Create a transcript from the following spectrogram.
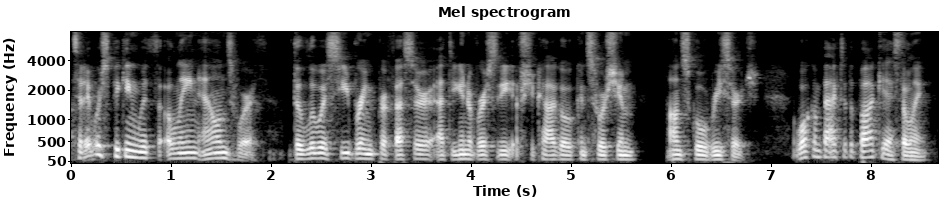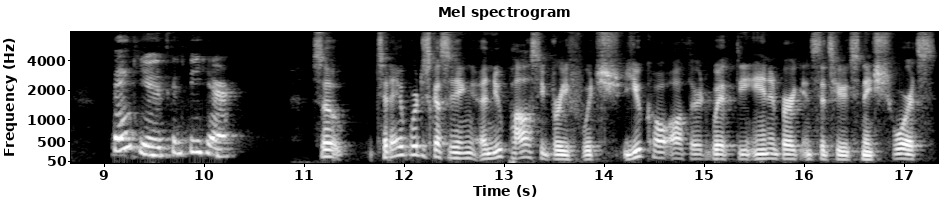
Today we're speaking with Elaine Allensworth, the Lewis Sebring Professor at the University of Chicago Consortium on School Research. Welcome back to the podcast, Elaine. Thank you. It's good to be here. So, today we're discussing a new policy brief which you co authored with the Annenberg Institute's Nate Schwartz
